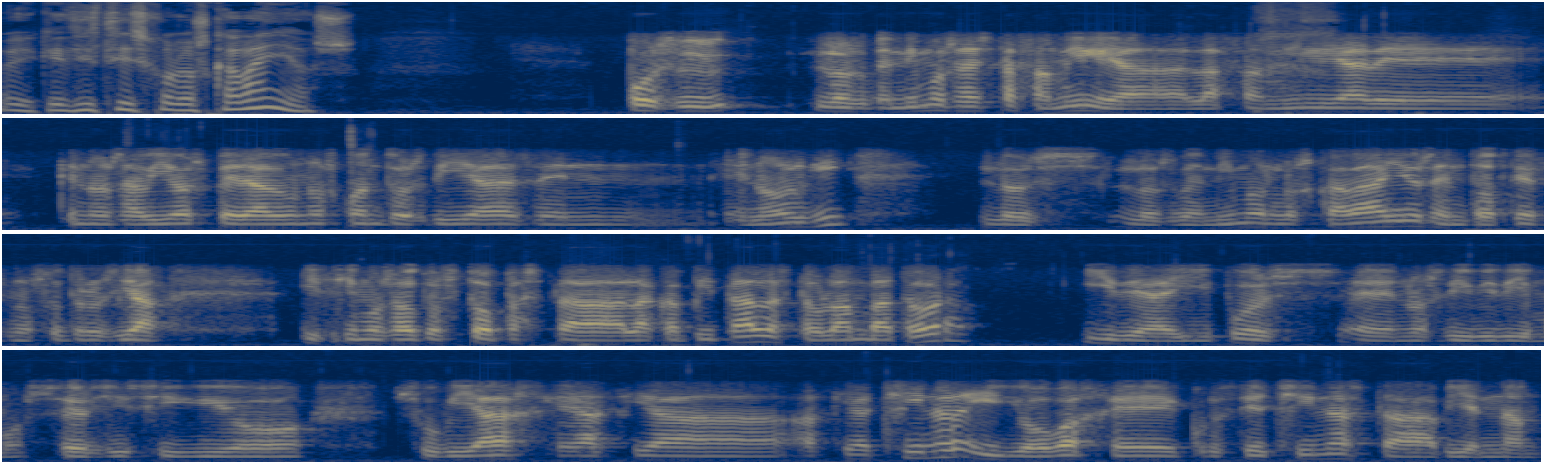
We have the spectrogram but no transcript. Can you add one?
Oye, ¿qué hicisteis con los caballos? Pues los vendimos a esta familia, la familia de que nos había hospedado unos cuantos días en, en Olgi los, los vendimos los caballos, entonces nosotros ya hicimos autostop hasta la capital, hasta Ulaanbaatar, y de ahí pues eh, nos dividimos. Sergi siguió su viaje hacia, hacia China y yo bajé, crucé China hasta Vietnam.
